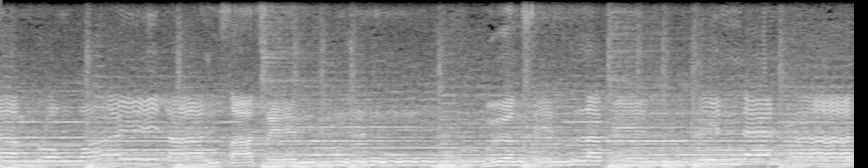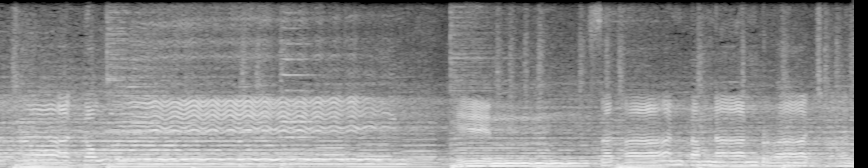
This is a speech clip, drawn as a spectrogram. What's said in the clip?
ดำรงไว้ด้านศาสตร์ศิลป์เมืองศิลปินดินแดนราชชาติเกาหลีทินสถานตำนานราชัน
